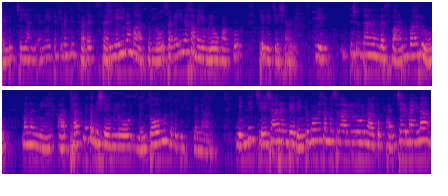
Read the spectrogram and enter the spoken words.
ఎందుకు చేయాలి? అనేటటువంటి సద సరి అయిన మార్గంలో సరైన సమయంలో మాకు తెలియచేశాడు. ఈ నిత్యశుద్ధానంద స్వామి వారు మనల్ని ఆధ్యాత్మిక విషయంలో ఎంతో ముందుకు తీసుకెళ్ళారు. ఎన్ని చేశారంటే రెండు మూడు సంవత్సరాలు నాకు పరిచయమైన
